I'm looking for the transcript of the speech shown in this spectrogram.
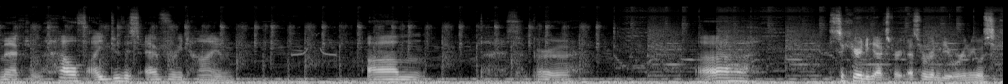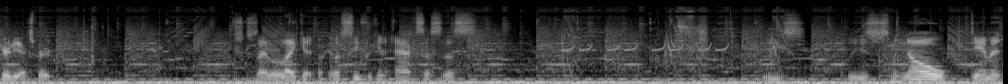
maximum health. I do this every time. Um. Uh. Security expert. That's what we're gonna do. We're gonna go security expert. Just because I like it. Okay, let's see if we can access this. Please. Please just make- No! Damn it.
